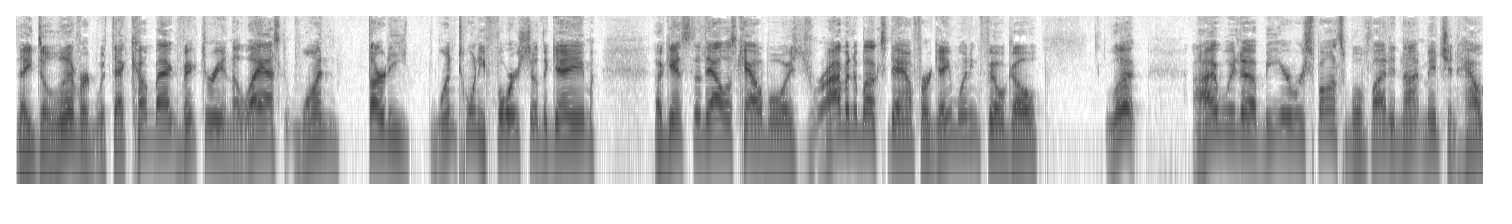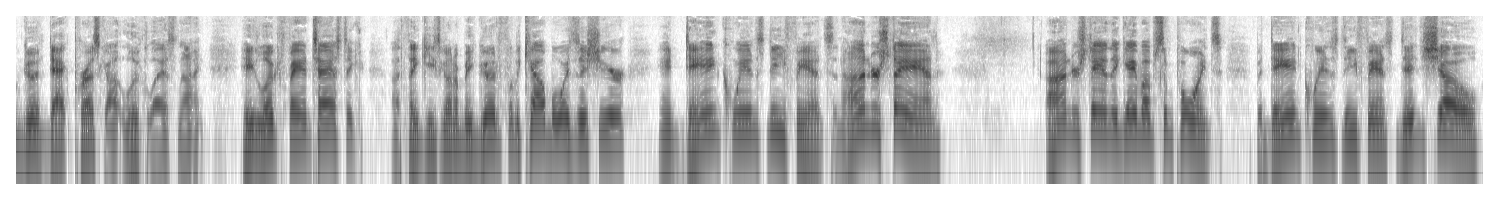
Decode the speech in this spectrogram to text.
They delivered with that comeback victory in the last 130, 124 of the game against the Dallas Cowboys, driving the Bucs down for a game-winning field goal. Look, I would uh, be irresponsible if I did not mention how good Dak Prescott looked last night. He looked fantastic. I think he's going to be good for the Cowboys this year. And Dan Quinn's defense, and I understand, I understand they gave up some points, but Dan Quinn's defense did show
